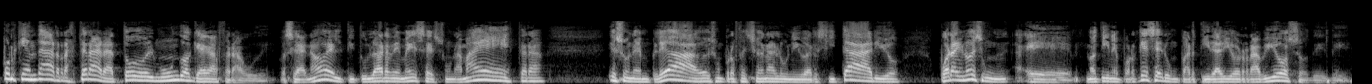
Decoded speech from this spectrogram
porque anda a arrastrar a todo el mundo a que haga fraude. O sea, ¿no? El titular de mesa es una maestra, es un empleado, es un profesional universitario, por ahí no es un, eh, no tiene por qué ser un partidario rabioso de, de,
